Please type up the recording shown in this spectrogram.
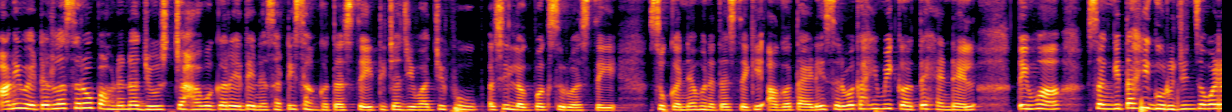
आणि वेटरला सर्व पाहुण्यांना ज्यूस चहा वगैरे देण्यासाठी सांगत असते. तिच्या जीवाची फूप अशी लगबग सुरू असते. सुकन्या म्हणत असते की अगं तायडे सर्व काही मी करते हँडेल. तेव्हा संगीता ही गुरुजींजवळ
